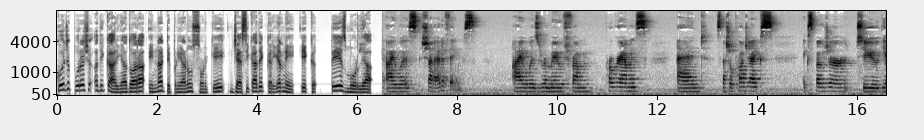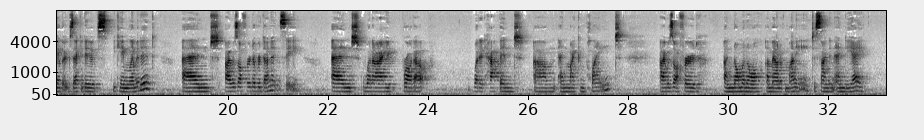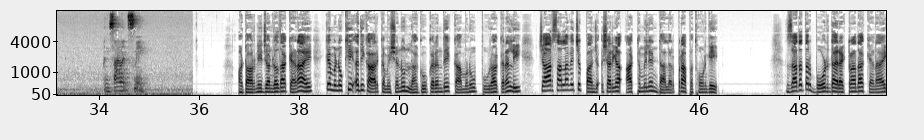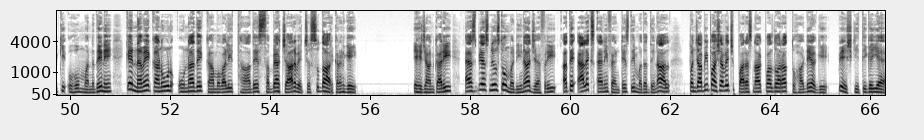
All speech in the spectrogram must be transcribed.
ਕੁਝ ਪੁਰਸ਼ ਅਧਿਕਾਰੀਆਂ ਦੁਆਰਾ ਇਨ੍ਹਾਂ ਟਿੱਪਣੀਆਂ ਨੂੰ ਸੁਣ ਕੇ Jessica ਦੇ career ਨੇ ਇੱਕ ਤੇਜ਼ ਮੋੜ ਲਿਆ I was shut out of things. I was removed from programs and special projects. Exposure to the other executives became limited, and I was offered a redundancy. And when I brought up what had happened um, and my complaint, I was offered a nominal amount of money to sign an NDA and silence me. Attorney general ਦਾ ਕਹਿਣਾ ਹੈ ਕਿ ਮਨੁੱਖੀ ਅਧਿਕਾਰ commission ਨੂੰ ਲਾਗੂ ਕਰਨ ਦੇ ਕੰਮ ਨੂੰ ਪੂਰਾ ਕਰਨ ਲਈ 4 ਸਾਲਾਂ ਵਿੱਚ 5.8 ਮਿਲੀਅਨ ਡਾਲਰ ਪ੍ਰਾਪਤ ਹੋਣਗੇ। ਜ਼ਿਆਦਾਤਰ ਬੋਰਡ ਡਾਇਰੈਕਟਰਾਂ ਦਾ ਕਹਿਣਾ ਹੈ ਕਿ ਉਹ ਮੰਨਦੇ ਨੇ ਕਿ ਨਵੇਂ ਕਾਨੂੰਨ ਉਹਨਾਂ ਦੇ ਕੰਮ ਵਾਲੀ ਥਾਂ ਦੇ ਸੱਭਿਆਚਾਰ ਵਿੱਚ ਸੁਧਾਰ ਕਰਨਗੇ। ਇਹ ਜਾਣਕਾਰੀ SBS ਨਿਊਜ਼ ਤੋਂ ਮਦੀਨਾ ਜੈਫਰੀ ਅਤੇ ਐਲੈਕਸ ਐਨੀਫੈਂਟਿਸ ਦੀ ਮਦਦ ਦੇ ਨਾਲ ਪੰਜਾਬੀ ਭਾਸ਼ਾ ਵਿੱਚ ਪਾਰਸ ਨਾਗਪਾਲ ਦੁਆਰਾ ਤੁਹਾਡੇ ਅੱਗੇ ਪੇਸ਼ ਕੀਤੀ ਗਈ ਹੈ।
